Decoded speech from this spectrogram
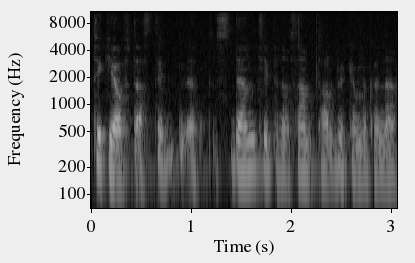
tycker jag oftast det, att den typen av samtal brukar man kunna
